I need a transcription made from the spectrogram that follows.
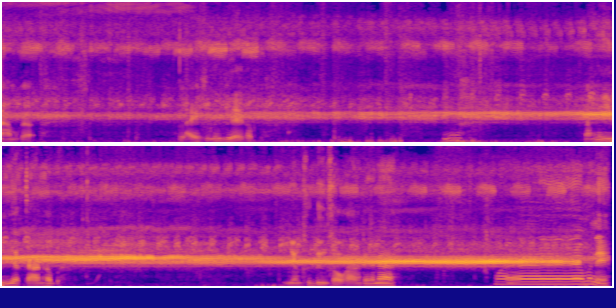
น้ำก็ไหลขึ้นเรื่อยๆครับหลังนี้มีอาการครับ ยังขึ้นดึงเข่าหางได้หน้าม่มันนี่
